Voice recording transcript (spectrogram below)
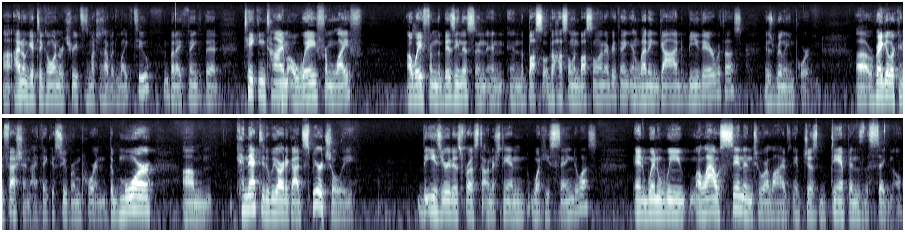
Uh, I don't get to go on retreats as much as I would like to, but I think that taking time away from life, away from the busyness and, and, and the bustle, the hustle and bustle and everything, and letting God be there with us is really important. Uh, regular confession, I think, is super important. The more um, connected we are to God spiritually, the easier it is for us to understand what He's saying to us. And when we allow sin into our lives, it just dampens the signal.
